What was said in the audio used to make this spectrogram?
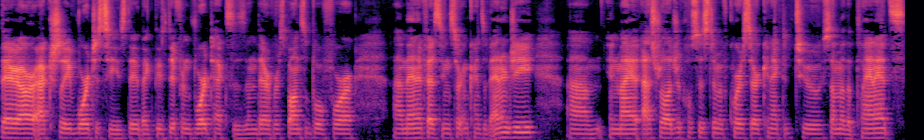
they are actually vortices. They like these different vortexes, and they're responsible for uh, manifesting certain kinds of energy. Um, in my astrological system, of course, they're connected to some of the planets.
